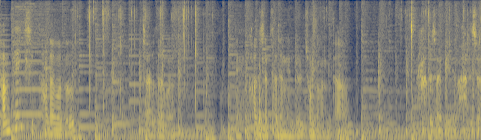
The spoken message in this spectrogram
한 팩씩 하다가도 자르더라고요. 네, 카드샵 사장님들 존경합니다. 하드잡이에요, 하드잡.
